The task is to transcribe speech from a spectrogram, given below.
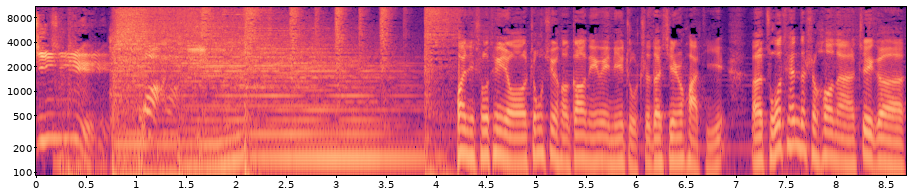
今日话题，欢迎收听由中讯和高宁为您主持的今日话题。呃，昨天的时候呢，这个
